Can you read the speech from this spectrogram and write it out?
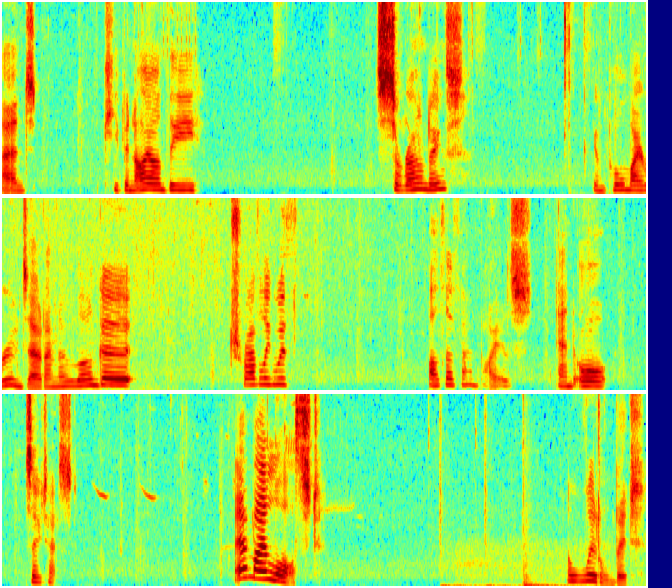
And keep an eye on the surroundings. can pull my runes out. I'm no longer traveling with other vampires and or Zaytest. Am I lost? A little bit.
